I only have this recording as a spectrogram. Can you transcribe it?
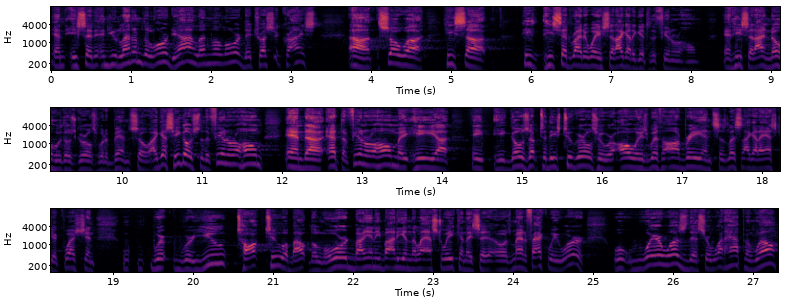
And he said, And you led them to the Lord? Yeah, I led them to the Lord. They trusted Christ. Uh, so uh, he's, uh, he, he said right away, he said, I got to get to the funeral home. And he said, I know who those girls would have been. So I guess he goes to the funeral home, and uh, at the funeral home, he, uh, he, he goes up to these two girls who were always with Aubrey and says, Listen, I got to ask you a question. Were, were you talked to about the Lord by anybody in the last week? And they said, Oh, as a matter of fact, we were. Well, where was this or what happened? Well,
